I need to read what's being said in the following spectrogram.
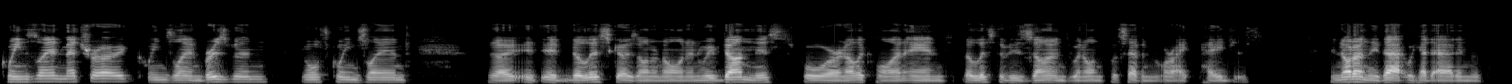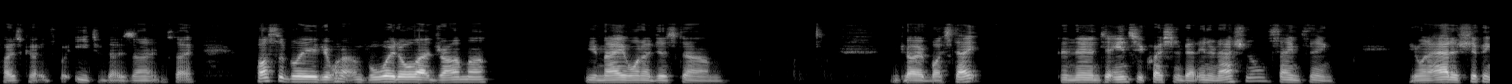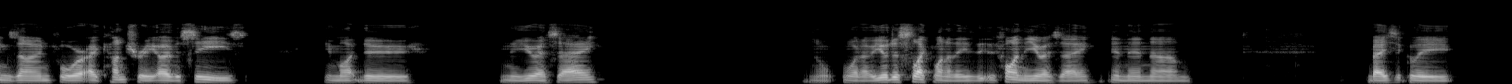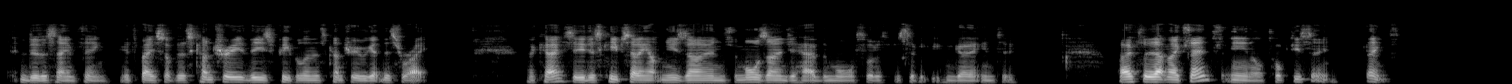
Queensland Metro, Queensland Brisbane, North Queensland. So it, it, the list goes on and on. And we've done this for another client, and the list of his zones went on for seven or eight pages. And not only that, we had to add in the postcodes for each of those zones. So possibly if you want to avoid all that drama, you may want to just um, go by state. And then to answer your question about international, same thing. If you want to add a shipping zone for a country overseas, you might do in the USA. Whatever. You'll just select one of these. Find the USA, and then um, basically do the same thing. It's based off this country. These people in this country will get this rate. Okay, so you just keep setting up new zones. The more zones you have, the more sort of specific you can go into. Hopefully that makes sense, and I'll talk to you soon. Thanks.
